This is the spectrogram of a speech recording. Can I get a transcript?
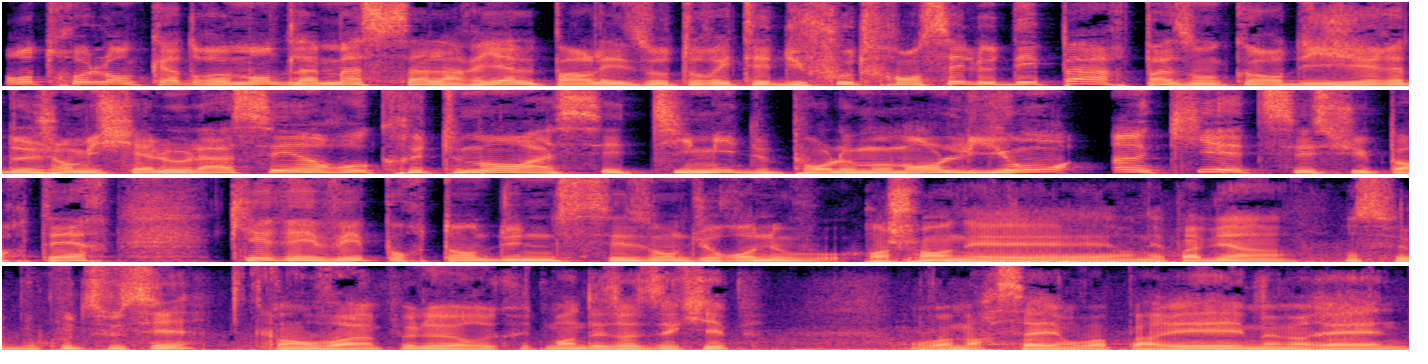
Entre l'encadrement de la masse salariale par les autorités du foot français, le départ pas encore digéré de Jean-Michel Aulas et un recrutement assez timide pour le moment, Lyon inquiète ses supporters qui rêvaient pourtant d'une saison du renouveau. Franchement, on n'est pas bien. Hein. On se fait beaucoup de soucis quand on voit un peu le recrutement des autres équipes. On voit Marseille, on voit Paris, même Rennes.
